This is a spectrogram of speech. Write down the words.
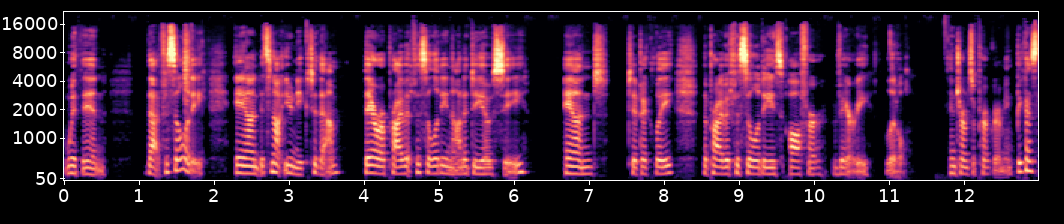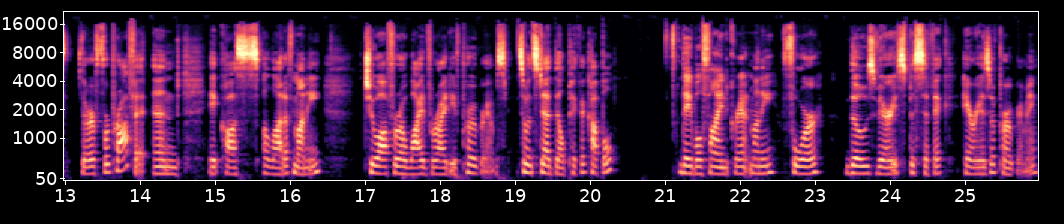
within that facility. And it's not unique to them. They are a private facility, not a DOC. And typically, the private facilities offer very little in terms of programming because they're for profit and it costs a lot of money to offer a wide variety of programs. So instead, they'll pick a couple. They will find grant money for those very specific areas of programming.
